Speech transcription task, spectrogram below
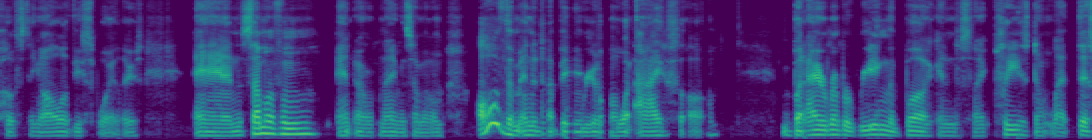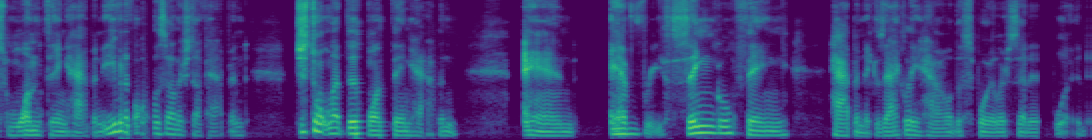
posting all of these spoilers and some of them and oh, not even some of them all of them ended up being real what i saw but I remember reading the book and it's like, please don't let this one thing happen. Even if all this other stuff happened, just don't let this one thing happen. And every single thing happened exactly how the spoiler said it would.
